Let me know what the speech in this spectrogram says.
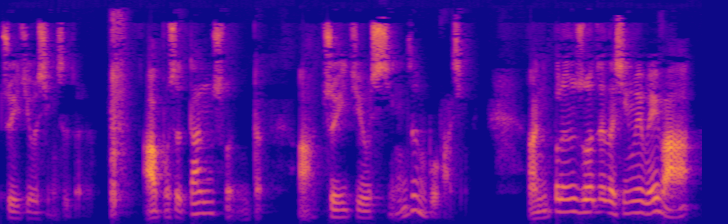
追究刑事责任。而不是单纯的啊追究行政不法行为啊，你不能说这个行为违法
